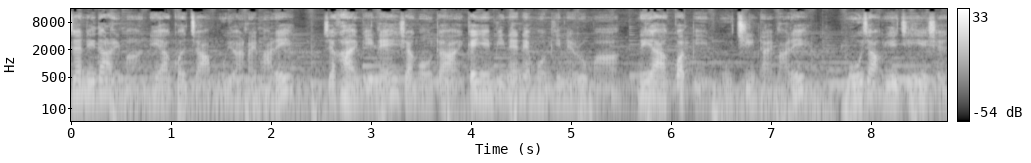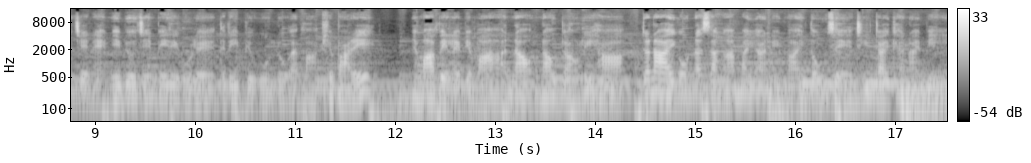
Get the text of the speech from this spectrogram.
ကြံဒေသတွေမှာနေရာကွက်ကြားမိုးရွာနိုင်ပါတယ်။ရခိုင်ပြည်နယ်ရန်ကုန်တိုင်းကရင်ပြည်နယ်နဲ့မွန်ပြည်နယ်တို့မှာနေရာကွက်ပြီးမိုးကြီးနိုင်ပါတယ်။ မိုးကြောင့်ရေကြီးရေရှမ်းခြင်းနဲ့မြေပြိုခြင်းပေးတွေကိုလည်းသတိပြုဖို့လိုအပ်မှာဖြစ်ပါတယ်။မြမပင်လယ်ပြင်မှာအနောက်အနောက်တောင်လေဟာတနအီကု25မိုင်ကနေမိုင်30အထိတိုက်ခတ်နိုင်ပြီး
